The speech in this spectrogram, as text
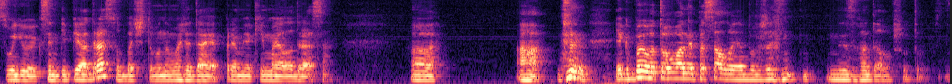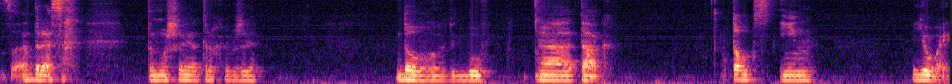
свою XMPP-адресу, бачите, вона виглядає прям як імейл-адреса. Е, ага. Якби отого не писало, я би вже не згадав, що тут за адреса. Тому що я трохи вже довго відбув. Е, так. Talks in UA.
